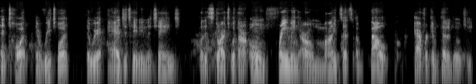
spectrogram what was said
and taught and retaught, that we're agitating the change, but it starts with our own framing, our own mindsets about African pedagogy,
